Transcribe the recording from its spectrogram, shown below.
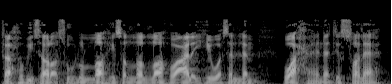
فحبس رسول الله صلى الله عليه وسلم وحانت الصلاة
